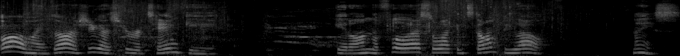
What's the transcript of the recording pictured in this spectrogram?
Oh my gosh, you guys sure are tanky. Get on the floor so I can stomp you out. Nice.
